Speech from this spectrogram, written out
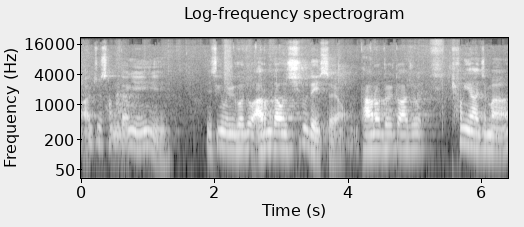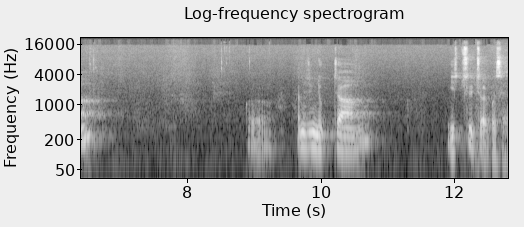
아주 상당히 지금 읽어도 아름다운 시로 돼 있어요. 단어들도 아주 평이하지만 그 36장 27절 보세요.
